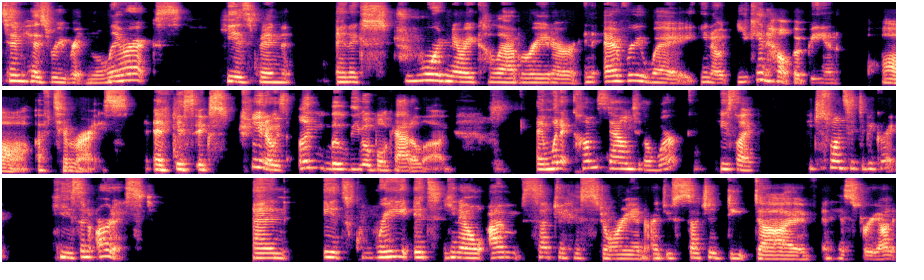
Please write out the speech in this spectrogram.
Tim has rewritten lyrics. He has been an extraordinary collaborator in every way. You know, you can't help but be in awe of Tim Rice and his, you know, his unbelievable catalog. And when it comes down to the work, he's like, he just wants it to be great. He's an artist. And it's great. It's, you know, I'm such a historian. I do such a deep dive in history on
